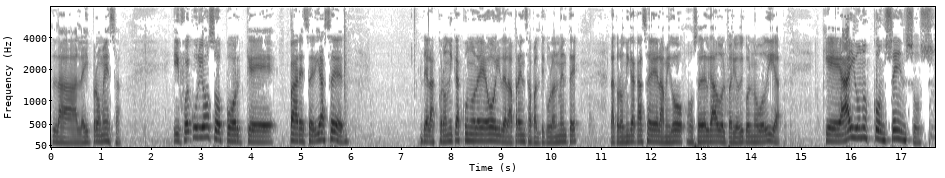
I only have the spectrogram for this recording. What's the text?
la ley promesa. Y fue curioso porque parecería ser, de las crónicas que uno lee hoy de la prensa, particularmente la crónica que hace el amigo José Delgado del periódico El Nuevo Día, que hay unos consensos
